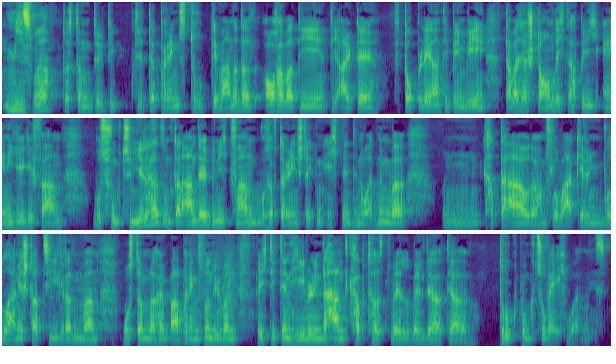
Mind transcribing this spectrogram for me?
war, dass dann die, die, der Bremsdruck gewandert hat. Auch aber die, die alte, die Doppel-R, die BMW, da war es erstaunlich, da bin ich einige gefahren, wo es funktioniert hat und dann andere bin ich gefahren, wo es auf der Rennstrecke echt nicht in Ordnung war. In Katar oder am Slowakien, wo lange Start-Zielgeraden waren, wo du dann nach ein paar Bremsmanövern richtig den Hebel in der Hand gehabt hast, weil, weil der, der Druckpunkt so weich worden ist.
